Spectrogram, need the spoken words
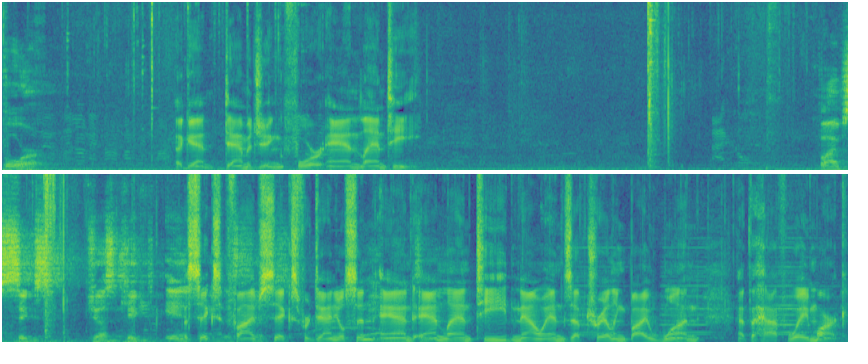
Four. Again, damaging for Anne Lanti. Five, six, just kicked in. A 6 And 5 6 for Danielson, and Anne Lanti now ends up trailing by one at the halfway mark.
